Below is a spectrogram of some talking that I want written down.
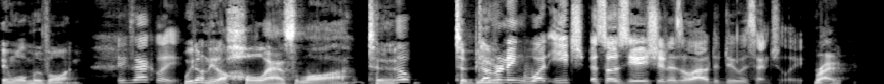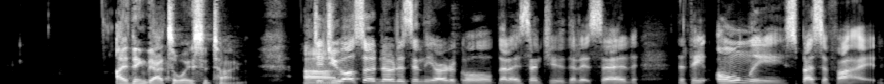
and we'll move on. Exactly. We don't need a whole ass law to Nope. to be Governing what each association is allowed to do essentially. right. I think that's a waste of time. Did you Um, also notice in the article that I sent you that it said that they only specified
